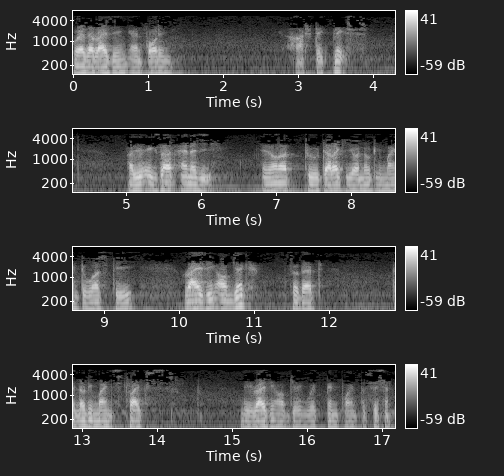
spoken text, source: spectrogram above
where the rising and falling are to take place you exert energy in order to direct your noting mind towards the rising object so that the noting mind strikes the rising object with pinpoint precision.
